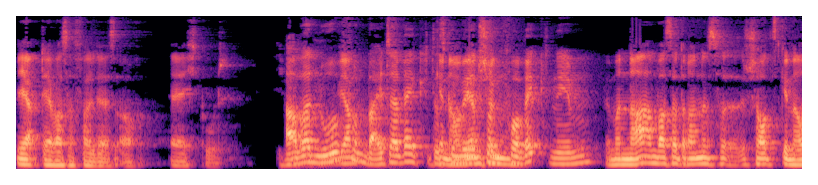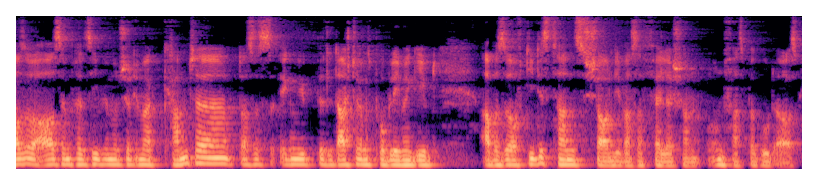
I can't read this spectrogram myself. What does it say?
Ja, der Wasserfall, der ist auch echt gut. Aber nur von haben, weiter weg. Das genau, können wir, wir jetzt schon vorwegnehmen. Wenn man nah am Wasser dran ist, schaut es genauso aus im Prinzip, wie man schon immer kannte, dass es irgendwie ein bisschen Darstellungsprobleme gibt. Aber so auf die Distanz schauen die Wasserfälle schon unfassbar gut aus.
